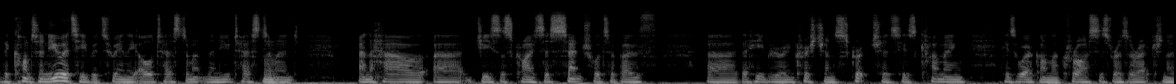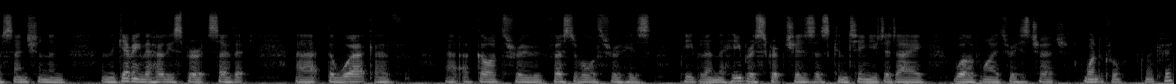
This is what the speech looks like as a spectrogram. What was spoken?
the continuity between the Old Testament and the New Testament. Mm and how uh, Jesus Christ is central to both uh, the Hebrew and Christian scriptures, his coming, his work on the cross, his resurrection, ascension, and, and the giving the Holy Spirit, so that uh, the work of uh, of God through, first of all, through his people in the Hebrew scriptures has continued today worldwide through his church. Wonderful. Okay.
